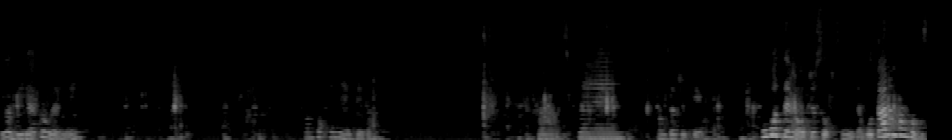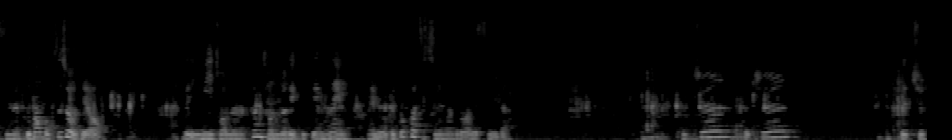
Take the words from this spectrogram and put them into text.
이거 미리 할걸 그랬네. 깜빡했네요, 제가. 자, 스팬 감싸줄게요. 호버 때문에 어쩔 수 없습니다. 뭐 다른 방법 있으면 그 방법 쓰셔도 돼요. 근데 이미 저는 한 전적이 있기 때문에 이렇게 똑같이 진행하도록 하겠습니다. 대출, 대출, 대출.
